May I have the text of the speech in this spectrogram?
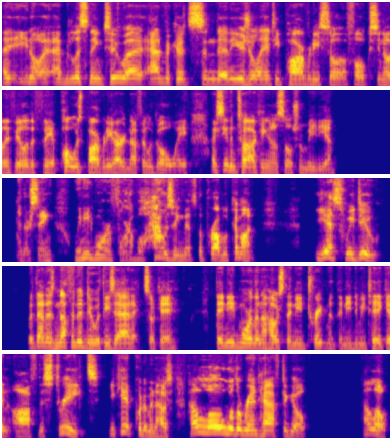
Uh, you know, I, have been listening to uh, advocates and uh, the usual anti-poverty so folks. You know, they feel that if they oppose poverty hard enough, it'll go away. I see them talking on social media, and they're saying we need more affordable housing. That's the problem. Come on, yes, we do, but that has nothing to do with these addicts. Okay, they need more than a house. They need treatment. They need to be taken off the streets. You can't put them in a house. How low will the rent have to go? How low?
